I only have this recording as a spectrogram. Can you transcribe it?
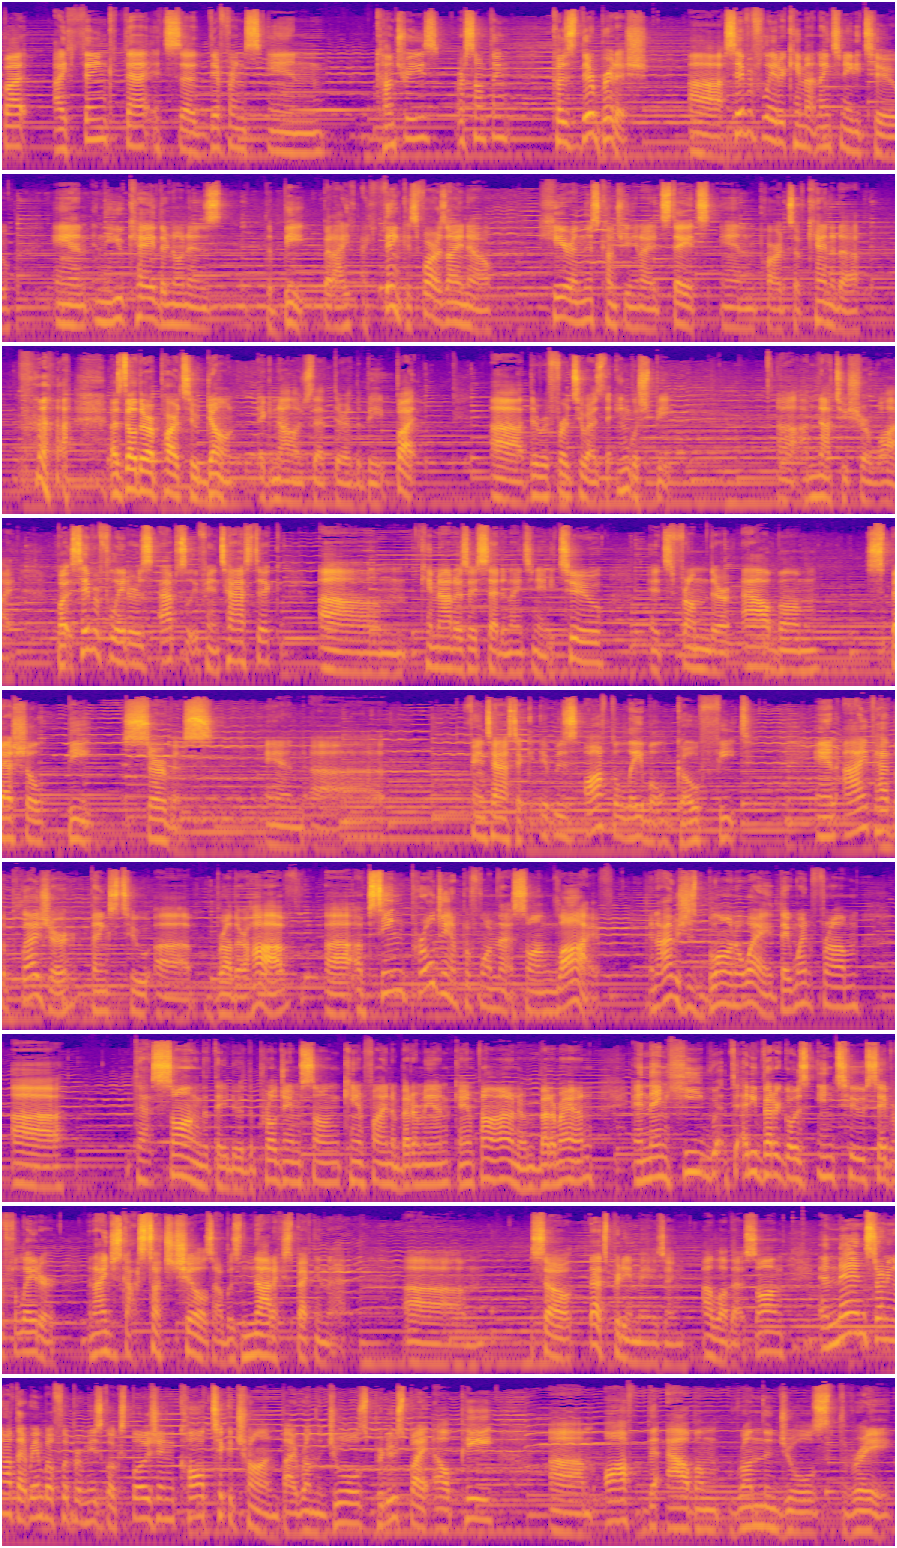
but I think that it's a difference in countries or something, because they're British. Uh, Save It for Later came out in 1982, and in the UK they're known as The Beat. But I, I think, as far as I know, here in this country, the United States, and parts of Canada, as though there are parts who don't acknowledge that they're the beat, but uh, they're referred to as the English beat. Uh, I'm not too sure why, but Save It for Later is absolutely fantastic. Um, came out, as I said, in 1982. It's from their album Special Beat Service, and uh, fantastic. It was off the label Go Feet. And I've had the pleasure, thanks to uh, Brother Hav, uh, of seeing Pearl Jam perform that song live. And I was just blown away. They went from uh, that song that they do, the Pearl Jam song, Can't Find a Better Man, Can't Find a Better Man. And then he, Eddie Vedder goes into Save It for Later. And I just got such chills. I was not expecting that. Um, So that's pretty amazing. I love that song. And then starting off that Rainbow Flipper musical explosion, Call Ticketron by Run the Jewels, produced by El-P, um, off the album Run the Jewels 3.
